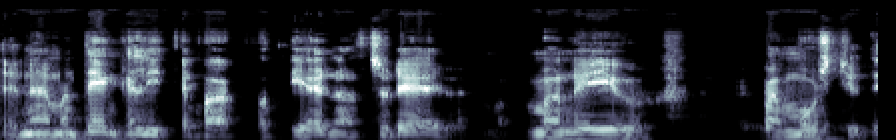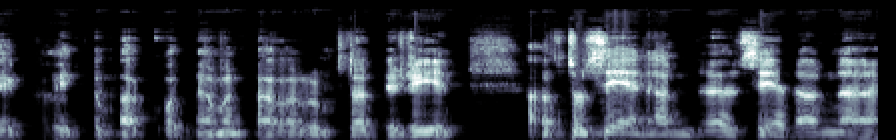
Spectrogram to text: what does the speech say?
när man tänker lite bakåt igen, alltså det, man, är ju, man måste ju tänka lite bakåt när man talar om strategin. Alltså sedan, sedan eh,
